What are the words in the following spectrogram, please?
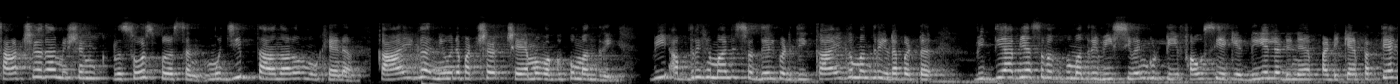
സാക്ഷരതാ mission resource person Mujeeb Tanalur മുഖേന കായിക ന്യൂനപക്ഷ ക്ഷേമ വകുപ്പ് മന്ത്രി വി അബ്ദുറഹ്മാന്റെ ശ്രദ്ധയിൽപ്പെടുത്തി കായിക മന്ത്രി ഇടപെട്ട് വിദ്യാഭ്യാസ വകുപ്പ് മന്ത്രി വി ശിവൻകുട്ടി ഫൗസിയയ്ക്ക് ഡി എൽ എഡിന് പഠിക്കാൻ പ്രത്യേക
